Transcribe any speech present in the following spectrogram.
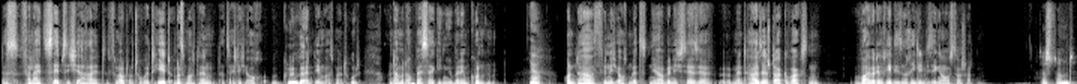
Das verleiht Selbstsicherheit, das verleiht Autorität und das macht einen tatsächlich auch klüger in dem, was man tut und damit auch besser gegenüber dem Kunden. Ja. Und da finde ich auch im letzten Jahr bin ich sehr, sehr äh, mental sehr stark gewachsen, weil wir diesen regelmäßigen Austausch hatten. Das stimmt.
